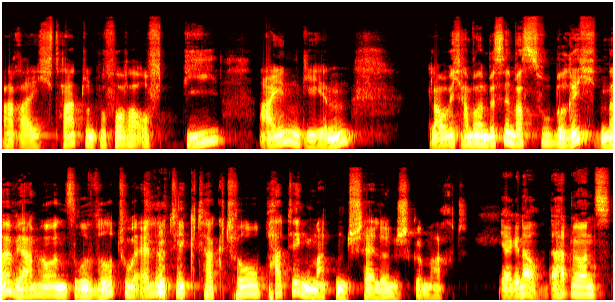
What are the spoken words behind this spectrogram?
erreicht hat. Und bevor wir auf die eingehen, glaube ich, haben wir ein bisschen was zu berichten. Ne? Wir haben ja unsere virtuelle Tic-Tac-Toe-Putting-Matten-Challenge gemacht. Ja, genau. Da hatten wir uns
